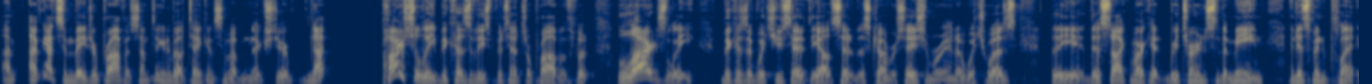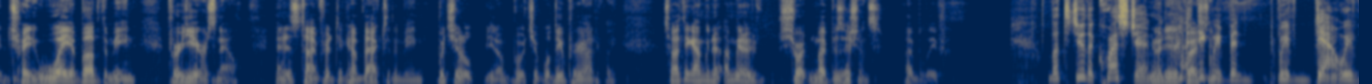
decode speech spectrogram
I'm, I've got some major profits. I'm thinking about taking some of them next year. Not partially because of these potential problems, but largely because of what you said at the outset of this conversation, Miranda, which was the the stock market returns to the mean, and it's been trading way above the mean for years now, and it's time for it to come back to the mean, which it'll you know which it will do periodically. So I think I'm gonna I'm gonna shorten my positions. I believe. Let's do the question. You do the question? I think we've been we've down we've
